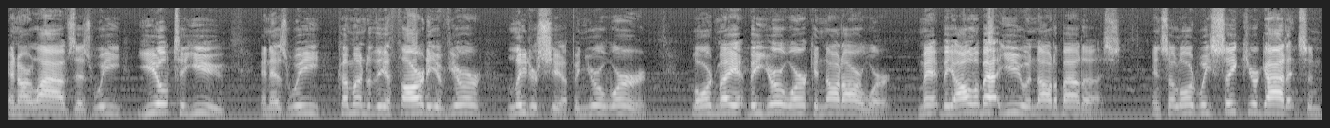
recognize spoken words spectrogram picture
in our lives as we yield to you and as we come under the authority of your leadership and your word. Lord, may it be your work and not our work. May it be all about you and not about us. And so, Lord, we seek your guidance and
